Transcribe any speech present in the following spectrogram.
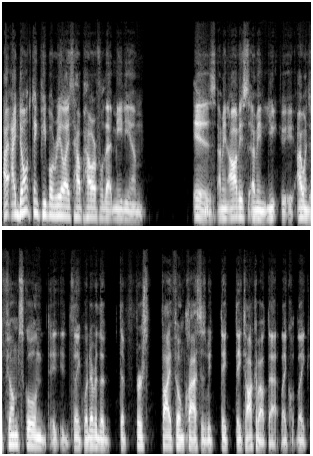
I, I don't think people realize how powerful that medium is. I mean, obviously, I mean, you, I went to film school and it, it's like whatever the the first five film classes we they they talk about that. Like like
